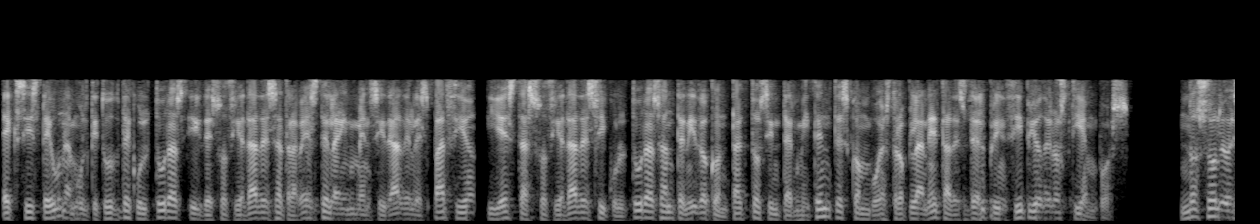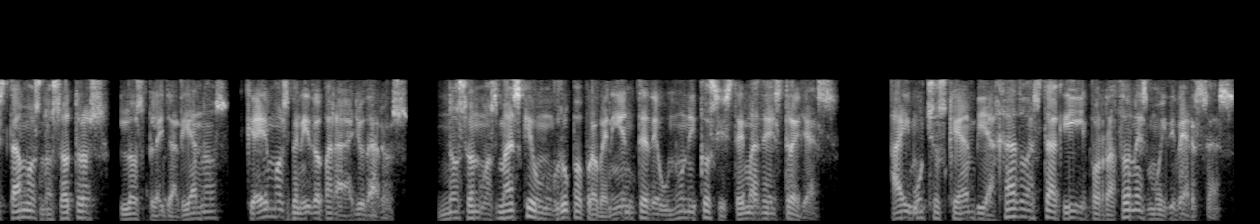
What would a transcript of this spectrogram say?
Existe una multitud de culturas y de sociedades a través de la inmensidad del espacio, y estas sociedades y culturas han tenido contactos intermitentes con vuestro planeta desde el principio de los tiempos. No solo estamos nosotros, los pleyadianos, que hemos venido para ayudaros. No somos más que un grupo proveniente de un único sistema de estrellas. Hay muchos que han viajado hasta aquí y por razones muy diversas.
